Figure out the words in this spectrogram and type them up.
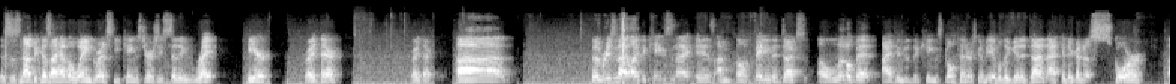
This is not because I have a Wayne Gretzky Kings jersey sitting right here, right there, right there. Uh, the reason I like the Kings tonight is I'm uh, fading the Ducks a little bit. I think that the Kings goaltender is going to be able to get it done. I think they're going to score. Uh,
